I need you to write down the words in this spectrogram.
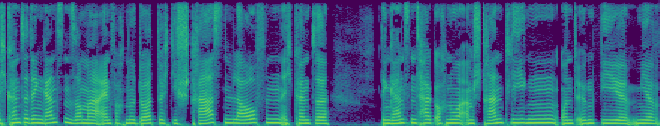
ich könnte den ganzen Sommer einfach nur dort durch die Straßen laufen. Ich könnte den ganzen Tag auch nur am Strand liegen und irgendwie mir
